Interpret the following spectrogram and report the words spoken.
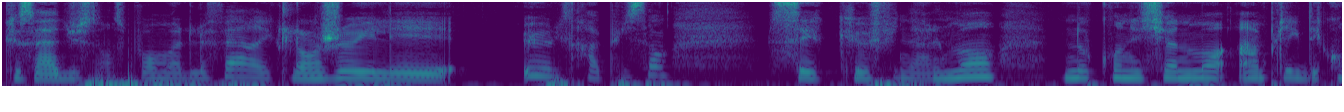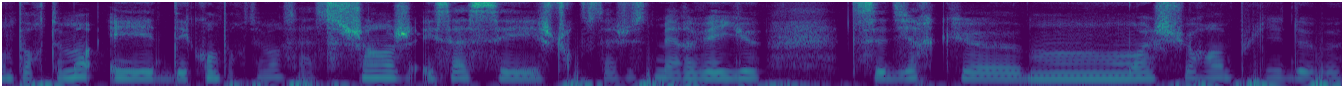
que ça a du sens pour moi de le faire et que l'enjeu il est ultra puissant. C'est que finalement, nos conditionnements impliquent des comportements et des comportements ça se change et ça c'est, je trouve ça juste merveilleux de se dire que moi je suis remplie de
